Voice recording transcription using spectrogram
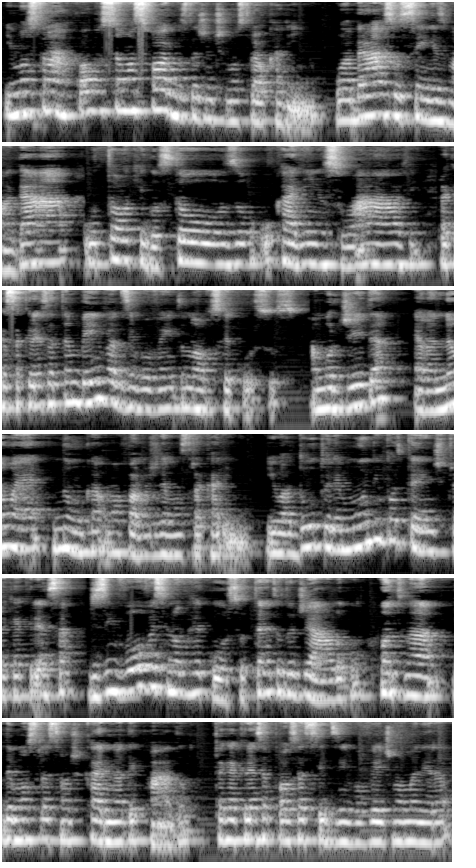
e mostrar quais são as formas da gente mostrar o carinho. O abraço sem esmagar, o toque gostoso, o carinho suave, para que essa criança também vá desenvolvendo novos recursos. A mordida ela não é nunca uma forma de demonstrar carinho. E o adulto ele é muito importante para que a criança desenvolva esse novo recurso, tanto do diálogo quanto na demonstração de carinho adequado, para que a criança possa se desenvolver de uma maneira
